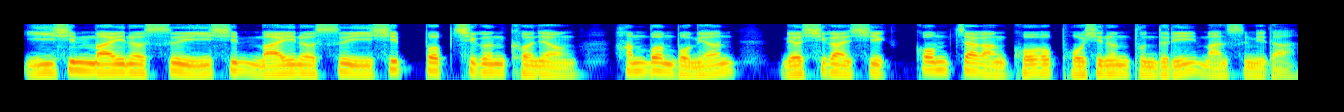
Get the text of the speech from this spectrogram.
20-20-20 법칙은 커녕 한 번 보면 몇 시간씩 꼼짝 않고 보시는 분들이 많습니다.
